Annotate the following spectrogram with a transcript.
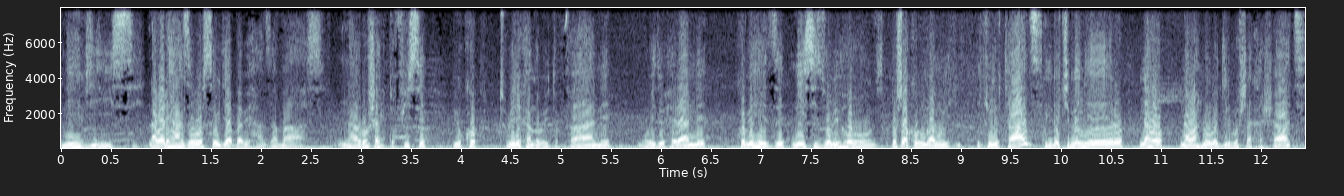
ni ivyisi nabari hanze bose burya babihanze amaso nta rusha dufise yuko tubireka ngo bidupfane ngo biduherane ko biheze n'isi zo bihomvye ushaka kumva ikintu utazi kugira ukimenye rero naho n'abantu bagira ubushakashatsi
